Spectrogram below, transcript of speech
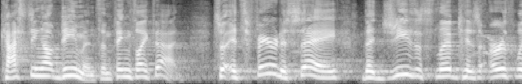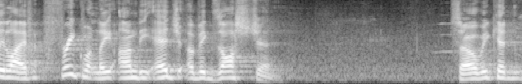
casting out demons and things like that. So it's fair to say that Jesus lived his earthly life frequently on the edge of exhaustion. So we could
